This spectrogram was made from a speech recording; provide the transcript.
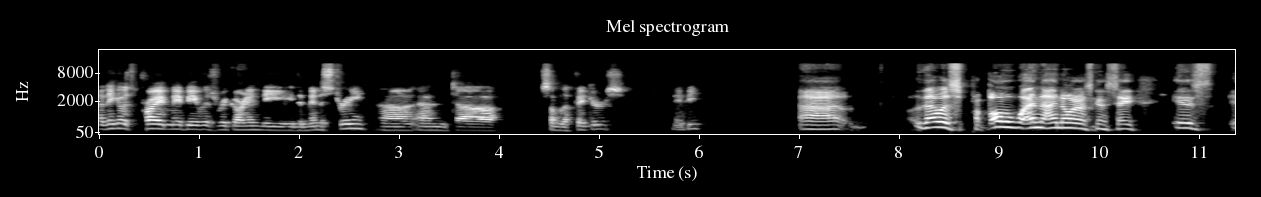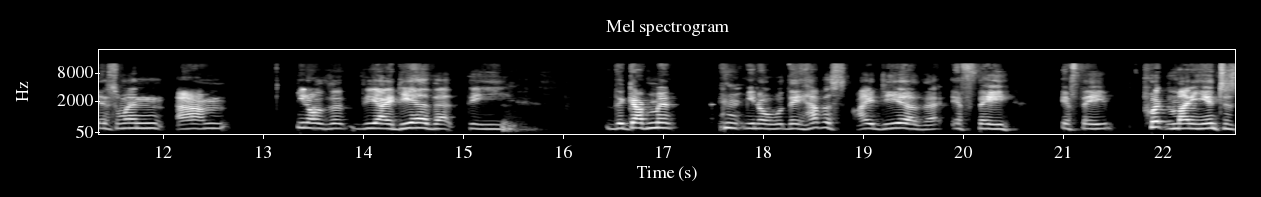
I think it was probably maybe it was regarding the the ministry uh, and uh, some of the figures, maybe. Uh, that was oh and i know what i was going to say is is when um you know the the idea that the the government you know they have this idea that if they if they put money into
